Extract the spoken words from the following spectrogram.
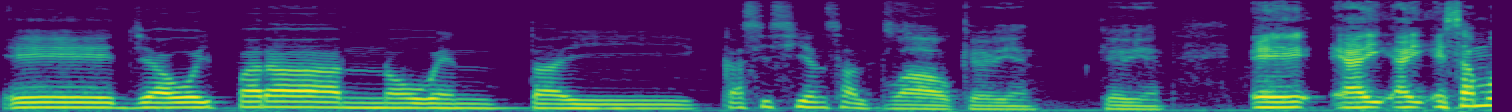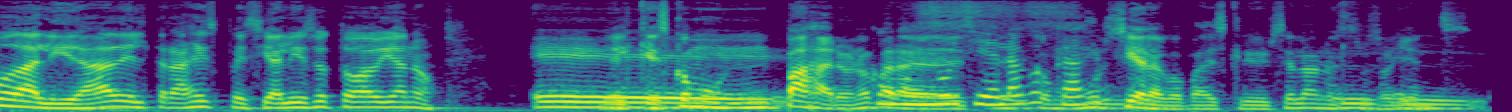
Eh, ya voy para 90 y casi 100 saltos. Wow, qué bien, qué bien. Eh, hay, hay esa modalidad del traje especial y eso todavía no. El que es como un Eh, pájaro, ¿no? como un murciélago como un murciélago, para describírselo a nuestros el- oyentes. el-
